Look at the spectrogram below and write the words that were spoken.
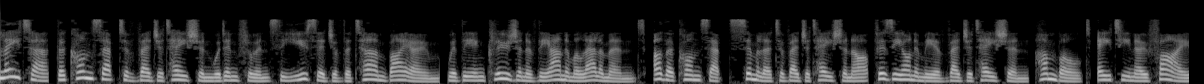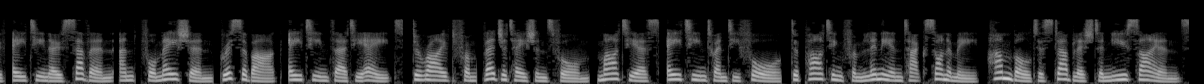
Later, the concept of vegetation would influence the usage of the term biome, with the inclusion of the animal element. Other concepts similar to vegetation are physiognomy of vegetation, Humboldt, 1805, 1807, and formation, Grisebach, 1838, derived from vegetation's form, Martius, 1824. Departing from Linnean taxonomy, Humboldt established a new science,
